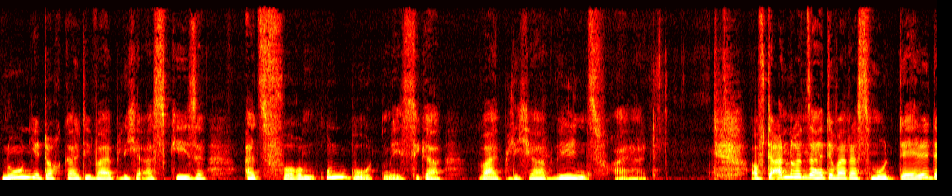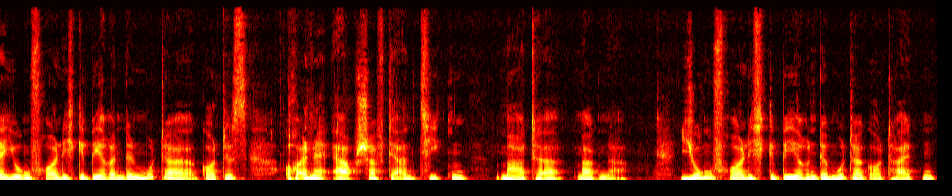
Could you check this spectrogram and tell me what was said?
Nun jedoch galt die weibliche Askese als Form unbotmäßiger weiblicher Willensfreiheit. Auf der anderen Seite war das Modell der jungfräulich gebärenden Mutter Gottes auch eine Erbschaft der antiken Mater Magna jungfräulich gebärende Muttergottheiten,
